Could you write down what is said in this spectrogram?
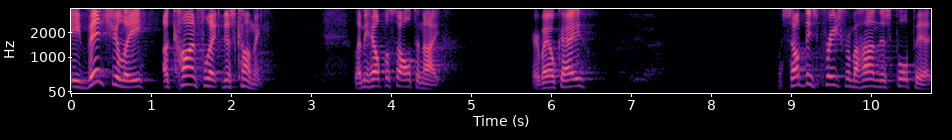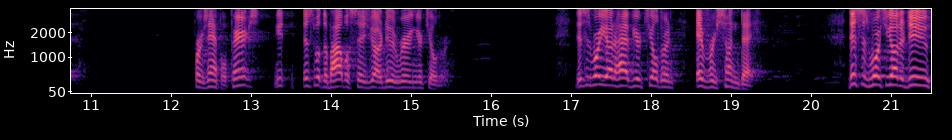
Eventually, a conflict is coming. Let me help us all tonight. Everybody okay? When something's preached from behind this pulpit, for example, parents, this is what the Bible says you ought to do in rearing your children. This is where you ought to have your children every Sunday. This is what you ought to do.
